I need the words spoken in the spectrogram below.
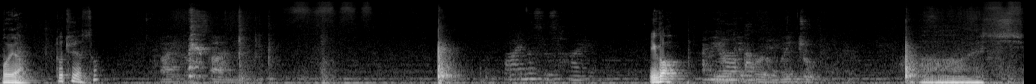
뭐야? 또 틀렸어? 마이너스 아니 마이너스 4예요. 이거? 아니요, 이렇게 앞에. 보여 왼쪽. 아씨.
